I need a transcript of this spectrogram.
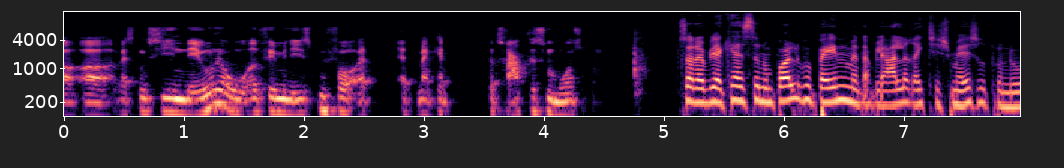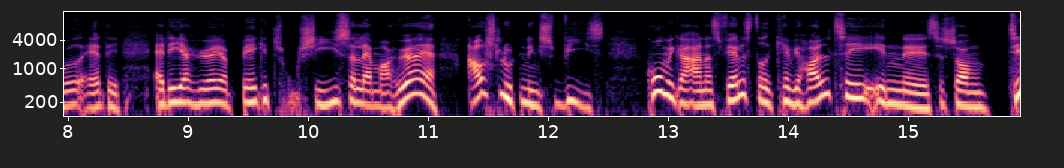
at, at hvad skal man sige, nævne ordet feminisme, for at, at man kan betragte det som morsomt. Så der bliver kastet nogle bolde på banen, men der bliver aldrig rigtig smasset på noget af det. Af det, jeg hører jer begge to sige. Så lad mig høre jer afslutningsvis. Komiker Anders Fjellsted, kan vi holde til en øh, sæson 10?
